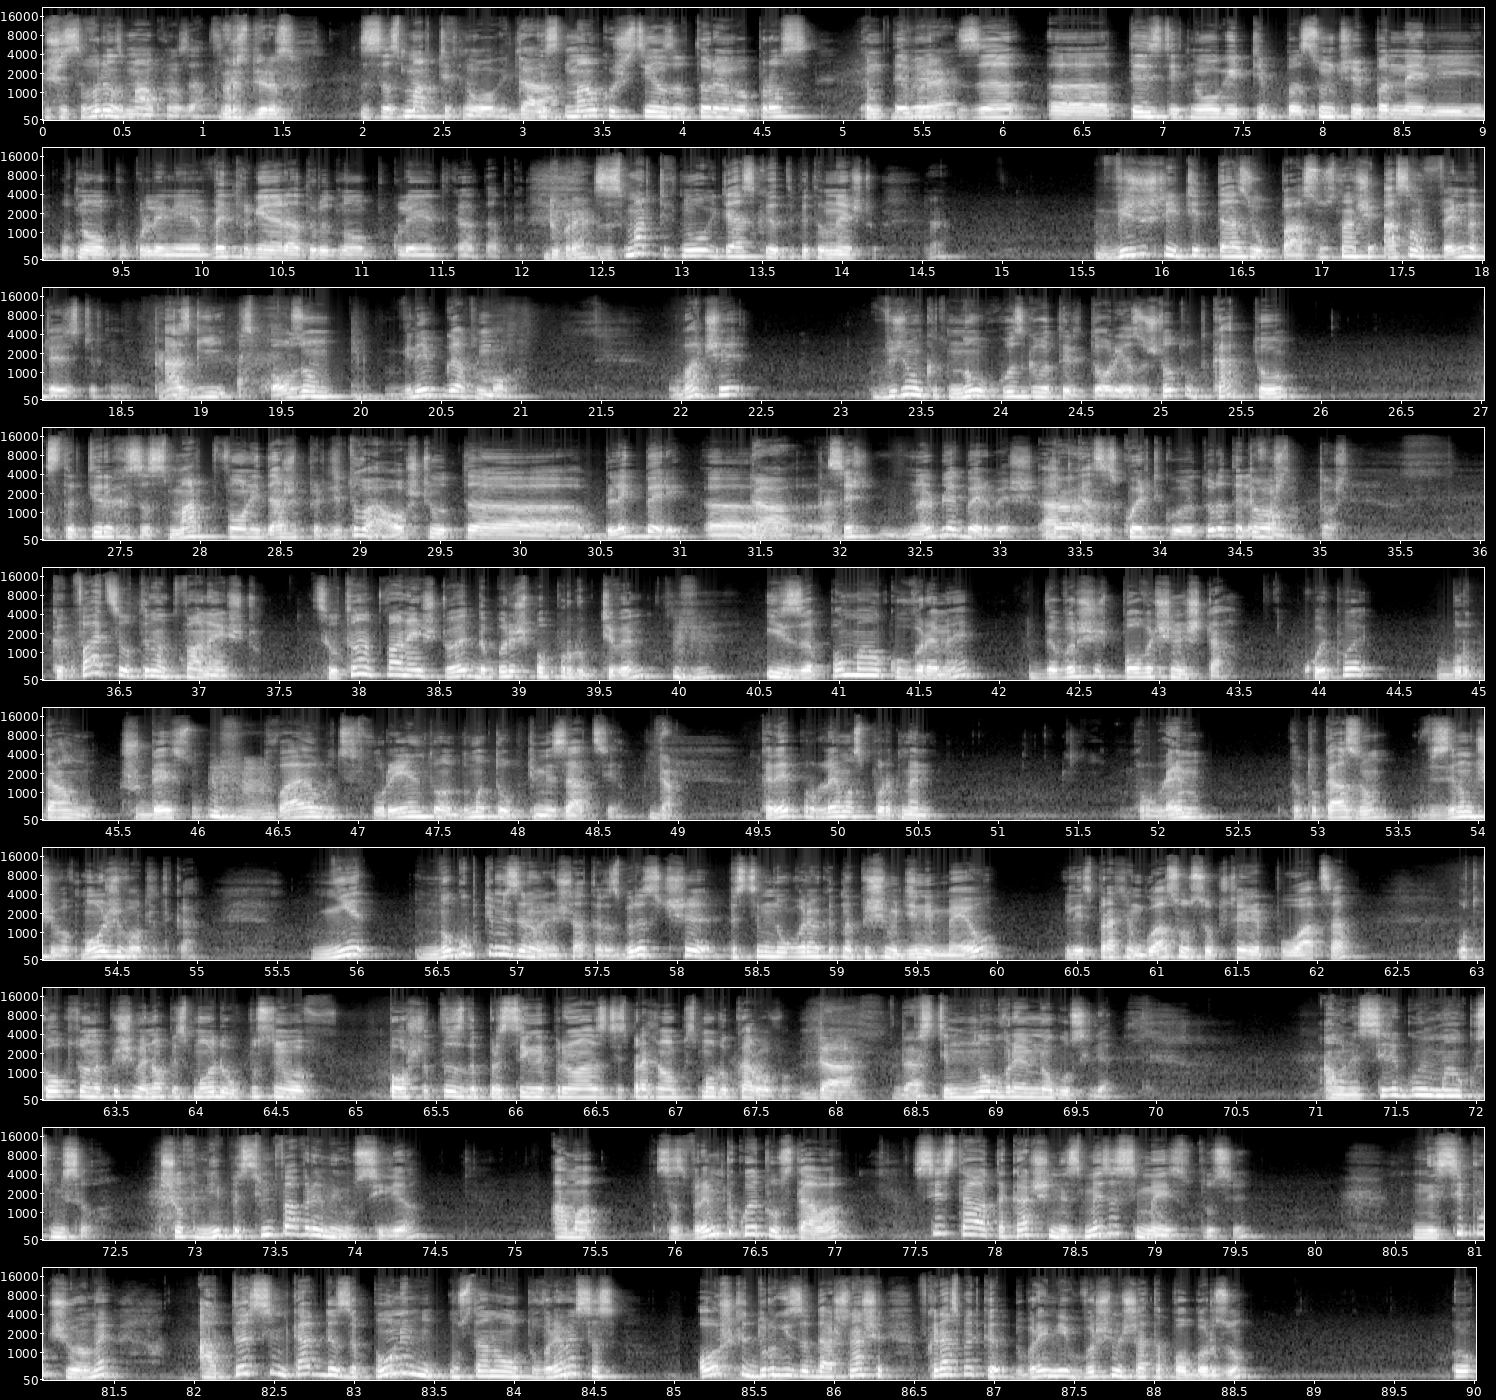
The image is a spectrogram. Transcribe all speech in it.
ще се върна с малко назад. Разбира се. За смарт технологиите. Да. И след малко ще стигна за втория въпрос към тебе Добре. за а, тези технологии типа слънчеви панели от ново поколение, ветрогенератори от ново поколение и така нататък. Добре. За смарт технологиите аз искам да те питам нещо. Да. Виждаш ли ти тази опасност? Значи аз съм фен на тези технологии. Аз ги използвам винаги когато мога. Обаче виждам като много хлъзгава територия, защото откакто стартираха с смартфони, даже преди това, още от а, BlackBerry. А, Да, да. Сещ, нали BlackBerry беше? А, Да. така, с QWERTY клавиатура, телефон. Точно, точно. Каква е целта на това нещо? Целта на това нещо е да бъдеш по-продуктивен и за по-малко време да вършиш повече неща, което е брутално, чудесно. Това е олицетворението на думата оптимизация. Да. Къде е проблема според мен? Проблем, като казвам, визирам, че в моя живот е така. Ние много оптимизираме нещата. Разбира се, че пестим много време, като напишем един имейл или изпратим гласово съобщение по WhatsApp, отколкото да напишем едно писмо и да го пуснем в почтата, за да пристигне при нас да ти изпратим едно писмо до Карлово. Да, да. Пестим много време, много усилия. Ама не се ли губи малко смисъла? Защото ние пестим това време и усилия, ама с времето, което остава, все става така, че не сме за семейството си, не си почиваме, а търсим как да запълним останалото време с още други задачи. Значи, в крайна сметка, добре, ние вършим нещата по-бързо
